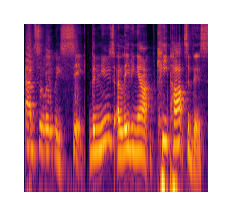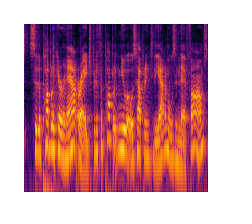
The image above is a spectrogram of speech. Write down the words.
Absolutely sick. The news are leaving out key parts of this, so the public are in outrage. But if the public knew what was happening to the animals in their farms,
